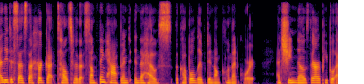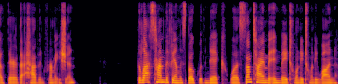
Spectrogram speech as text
Anita says that her gut tells her that something happened in the house the couple lived in on Clement Court, and she knows there are people out there that have information. The last time the family spoke with Nick was sometime in May 2021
